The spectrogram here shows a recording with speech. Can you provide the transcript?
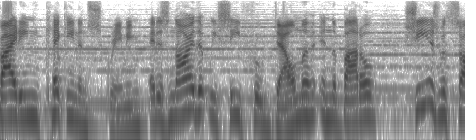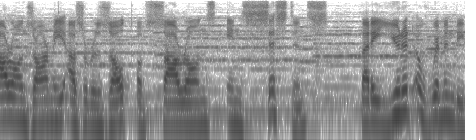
biting, kicking, and screaming. It is now that we see Frodelma in the battle. She is with Sauron's army as a result of Sauron's insistence that a unit of women be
